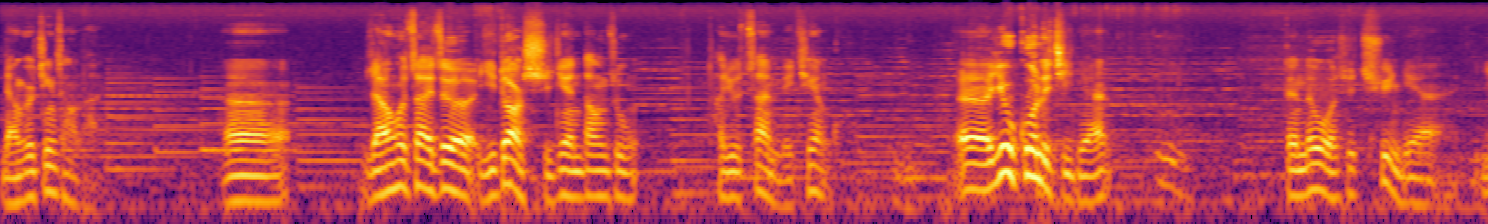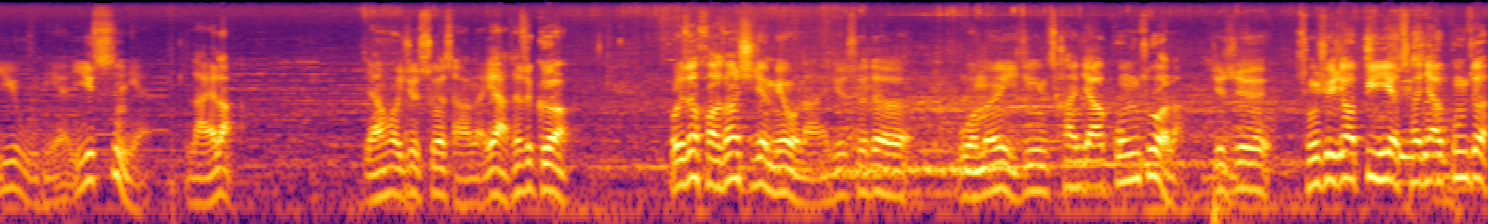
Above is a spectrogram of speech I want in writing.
两个人经常来，呃，然后在这一段时间当中，他就再没见过，呃，又过了几年，等到我是去年一五年、一四年来了，然后就说啥了哎呀？他说哥，我这好长时间没有来，就说的我们已经参加工作了，就是从学校毕业参加工作，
